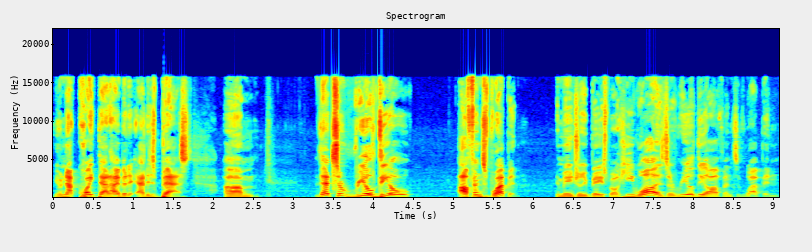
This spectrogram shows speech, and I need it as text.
you know, not quite that high, but at his best. Um, that's a real deal offensive weapon in Major League Baseball. He was a real deal offensive weapon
